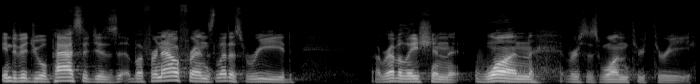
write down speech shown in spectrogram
individual passages. But for now, friends, let us read uh, Revelation 1, verses 1 through 3.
